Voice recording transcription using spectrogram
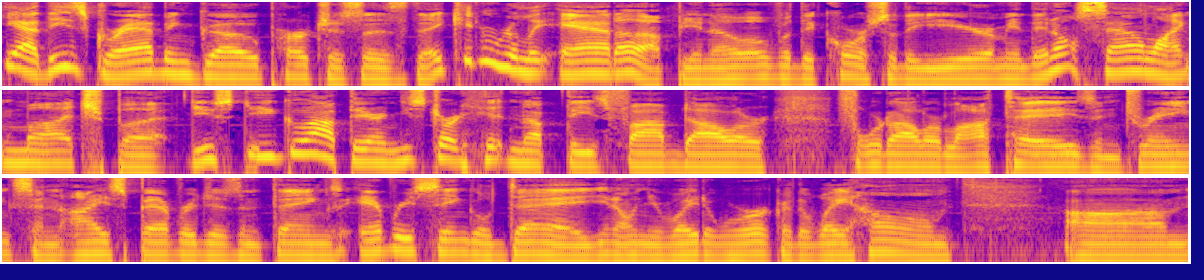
yeah, these grab and go purchases they can really add up. You know, over the course of the year. I mean, they don't sound like much, but you you go out there and you start hitting up these five dollar, four dollar lattes and drinks and iced beverages and things every single day. You know, on your way to work or the way home. Um,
